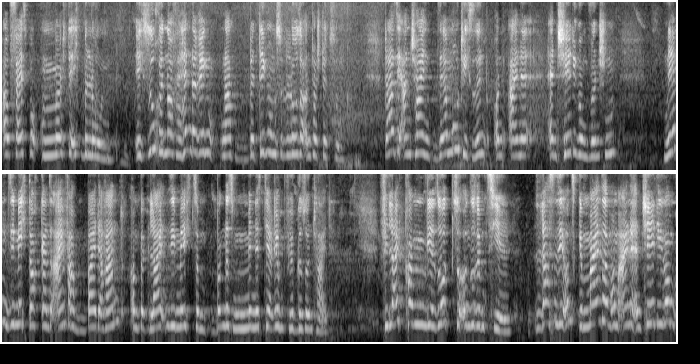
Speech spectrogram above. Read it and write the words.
auf Facebook möchte ich belohnen. Ich suche noch händeringend nach bedingungsloser Unterstützung. Da Sie anscheinend sehr mutig sind und eine Entschädigung wünschen, nehmen Sie mich doch ganz einfach bei der Hand und begleiten Sie mich zum Bundesministerium für Gesundheit. Vielleicht kommen wir so zu unserem Ziel. Lassen Sie uns gemeinsam um eine Entschädigung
